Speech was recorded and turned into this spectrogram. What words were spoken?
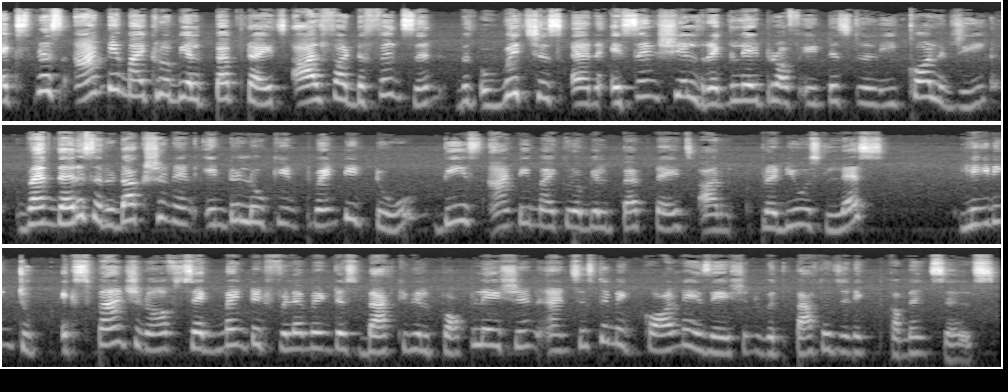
express antimicrobial peptides alpha defensin, which is an essential regulator of intestinal ecology. When there is a reduction in interleukin 22, these antimicrobial peptides are produced less, leading to expansion of segmented filamentous bacterial population and systemic colonization with pathogenic commensals.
